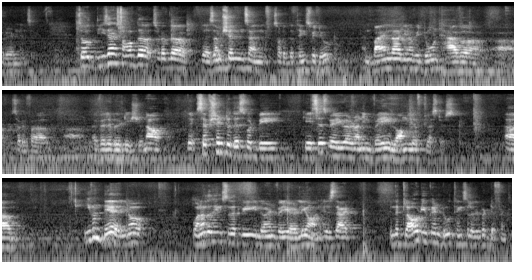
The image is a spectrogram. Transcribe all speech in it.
redundancy. So these are some of the sort of the, the assumptions and sort of the things we do. And by and large, you know, we don't have a, a sort of a, uh, availability issue. Now, the exception to this would be cases where you are running very long-lived clusters. Um, even there, you know, one of the things that we learned very early on is that in the cloud you can do things a little bit differently.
